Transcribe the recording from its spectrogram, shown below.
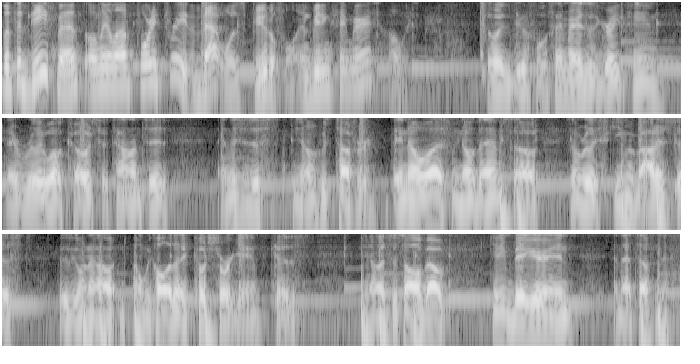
but the defense only allowed 43. That was beautiful. And beating St. Mary's, always beautiful. It's always beautiful. St. Mary's is a great team. They're really well coached. They're talented, and this is just you know who's tougher. They know us, we know them, so there's no really scheme about it. It's just who's going out. And we call it a coach short game because you know it's just all about getting bigger and and that toughness.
